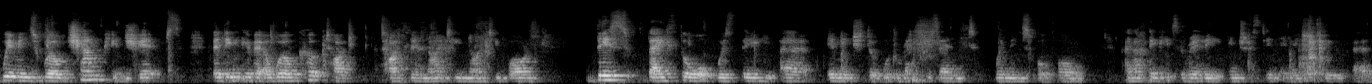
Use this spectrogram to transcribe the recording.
Women's World Championships. They didn't give it a World Cup title in 1991. This, they thought, was the uh, image that would represent women's football and I think it's a really interesting image to uh,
